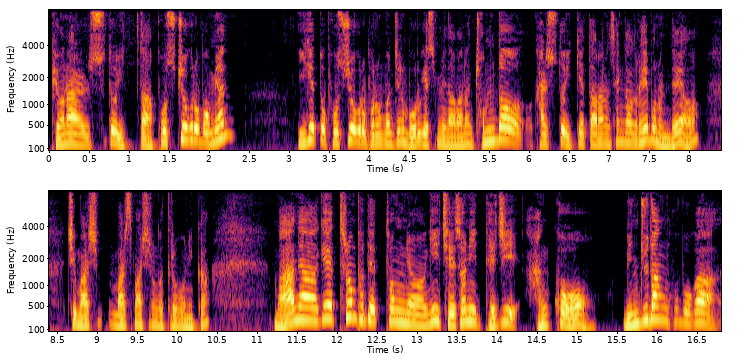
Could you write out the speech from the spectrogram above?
변할 수도 있다. 보수적으로 보면 이게 또 보수적으로 보는 건지는 모르겠습니다만은 좀 더 갈 수도 있겠다라는 생각을 해보는데요. 지금 말씀, 말씀하시는 거 들어보니까 만약에 트럼프 대통령이 재선이 되지 않고 민주당 후보가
